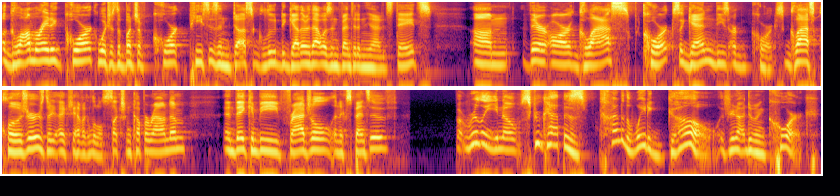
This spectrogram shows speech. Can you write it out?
agglomerated cork, which is a bunch of cork pieces and dust glued together. That was invented in the United States. Um, there are glass corks. Again, these are corks. Glass closures. They actually have like a little suction cup around them, and they can be fragile and expensive. But really, you know, screw cap is kind of the way to go if you're not doing cork.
